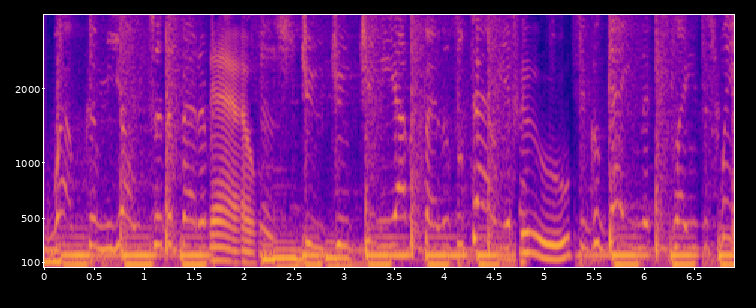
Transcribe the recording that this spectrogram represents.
Welcome yo to the better Now. Juju, Jimmy, other fellas will tell you. Two. Single game that you play this week.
